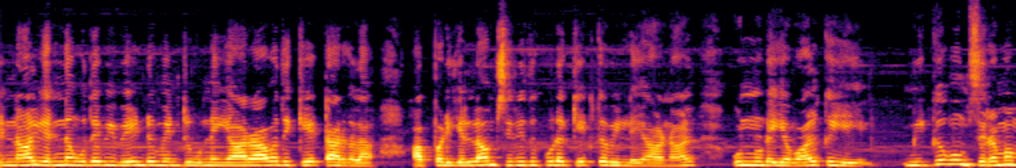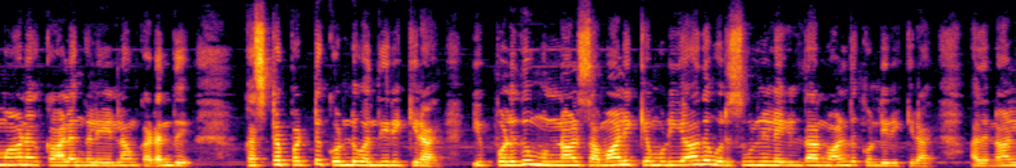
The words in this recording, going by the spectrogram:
என்னால் என்ன உதவி வேண்டும் என்று உன்னை யாராவது கேட்டார்களா? அப்படியெல்லாம் சிறிது கூட கேட்கவில்லை. ஆனால் உன்னுடைய வாழ்க்கையை மிகவும் சிரமமான காலங்களையெல்லாம் கடந்து கஷ்டப்பட்டு கொண்டு வந்திருக்கிறாய். இப்பொழுதும் உன்னால் சமாளிக்க முடியாத ஒரு சூழ்நிலையில்தான் வாழ்ந்து கொண்டிருக்கிறாய். அதனால்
